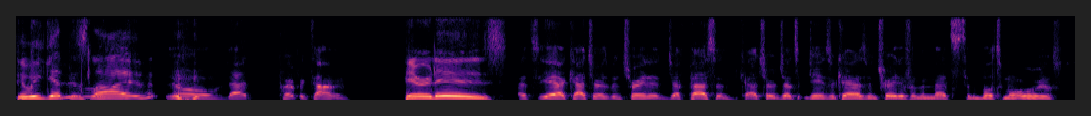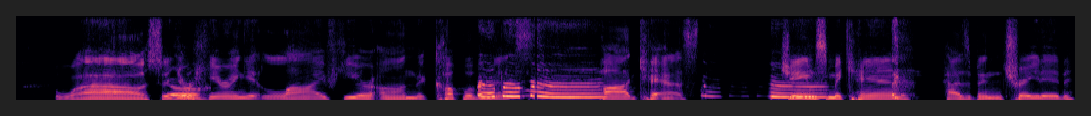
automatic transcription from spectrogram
Did we get this live? Yo, that perfect timing. Here it is. That's yeah. Catcher has been traded. Jeff Passan, catcher James McCann has been traded from the Mets to the Baltimore Orioles. Wow. So you're hearing it live here on the Cup of Mets podcast. James McCann has been traded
